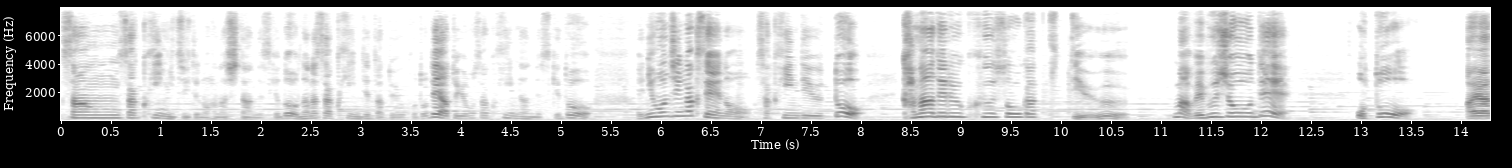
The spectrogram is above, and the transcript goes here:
3作品についての話したんですけど7作品出たということであと4作品なんですけどえ日本人学生の作品でいうと奏でる空想楽器っていうまあウェブ上で音を操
